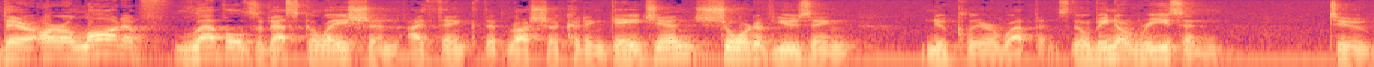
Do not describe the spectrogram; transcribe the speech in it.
there are a lot of levels of escalation, I think, that Russia could engage in, short of using nuclear weapons. There would be no reason to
